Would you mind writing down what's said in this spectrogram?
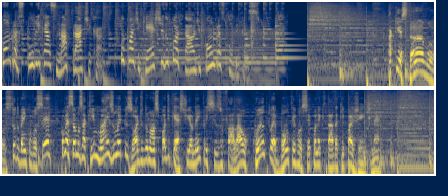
Compras Públicas na Prática, o podcast do Portal de Compras Públicas. Aqui estamos, tudo bem com você? Começamos aqui mais um episódio do nosso podcast e eu nem preciso falar o quanto é bom ter você conectado aqui com a gente, né?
